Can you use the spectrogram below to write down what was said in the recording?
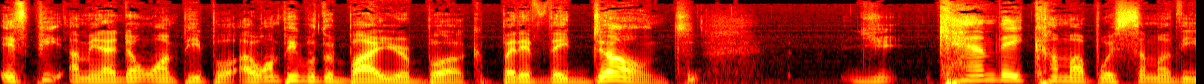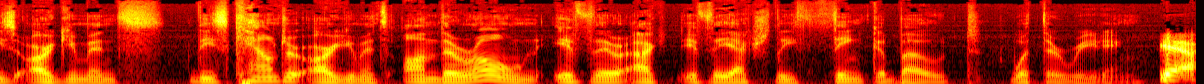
if pe- I mean I don't want people, I want people to buy your book, but if they don't, you can they come up with some of these arguments, these counter arguments on their own if they're act, if they actually think about what they're reading. Yeah.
